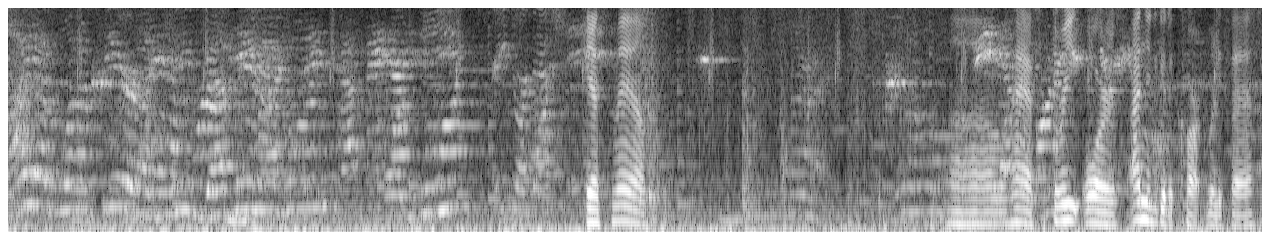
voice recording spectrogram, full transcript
I have one up here, I believe Bethany has one, or Dee. Are you DoorDash? Yes, ma'am. Um, I have three orders. I need to get a cart really fast.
